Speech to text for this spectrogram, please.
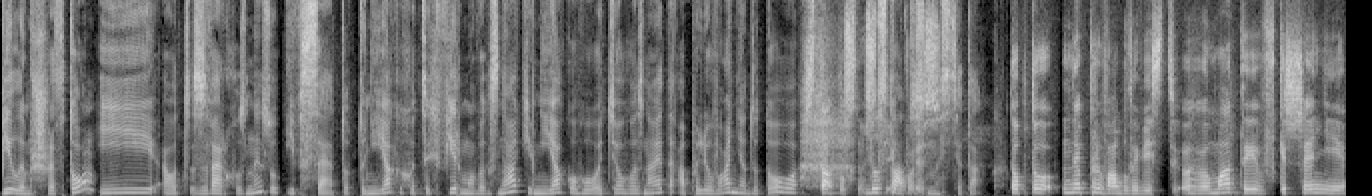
білим шрифтом, і от зверху, знизу, і все. Тобто ніяких оцих фірмових знаків, ніякого оцього, знаєте, апелювання до того статусності. До статусності, так. Тобто непривабливість е, мати в кишені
